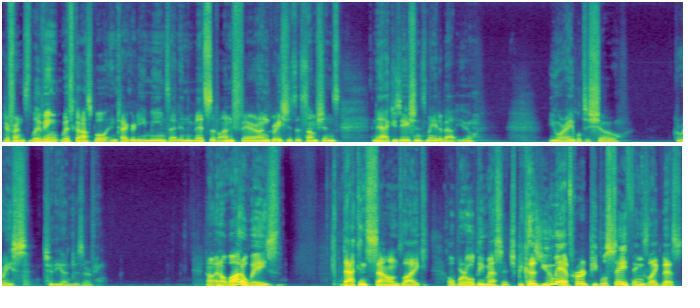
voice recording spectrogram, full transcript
Dear friends, living with gospel integrity means that in the midst of unfair, ungracious assumptions and accusations made about you, you are able to show grace to the undeserving. Now, in a lot of ways, that can sound like a worldly message because you may have heard people say things like this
